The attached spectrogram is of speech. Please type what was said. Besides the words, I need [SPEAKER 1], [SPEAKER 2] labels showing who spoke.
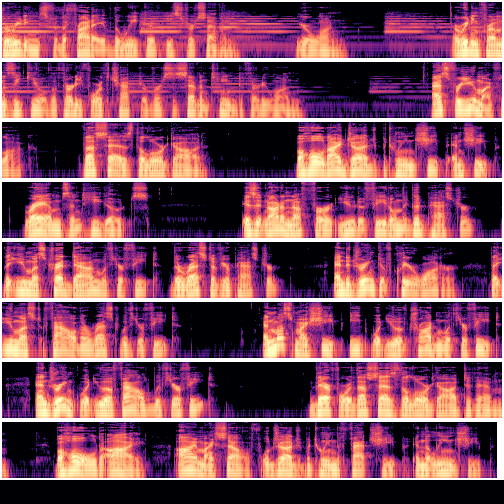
[SPEAKER 1] The readings for the Friday of the week of Easter 7, Year 1. A reading from Ezekiel, the 34th chapter, verses 17 to 31. As for you, my flock, thus says the Lord God Behold, I judge between sheep and sheep, rams and he goats. Is it not enough for you to feed on the good pasture, that you must tread down with your feet the rest of your pasture, and to drink of clear water, that you must foul the rest with your feet? And must my sheep eat what you have trodden with your feet, and drink what you have fouled with your feet? Therefore, thus says the Lord God to them Behold, I, I myself, will judge between the fat sheep and the lean sheep.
